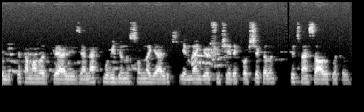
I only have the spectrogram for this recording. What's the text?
birlikte tamamladık değerli izleyenler. Bu videonun sonuna geldik. Yeniden görüşünceye dek hoşçakalın. Lütfen sağlıkla kalın.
